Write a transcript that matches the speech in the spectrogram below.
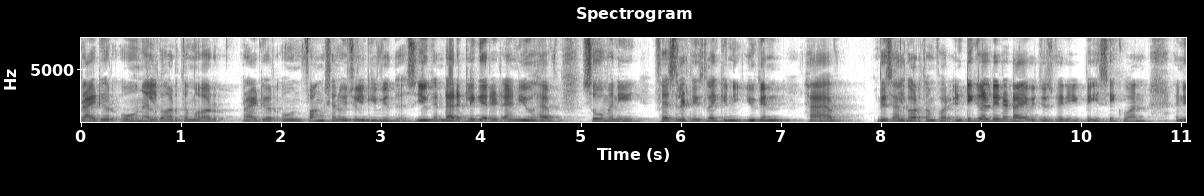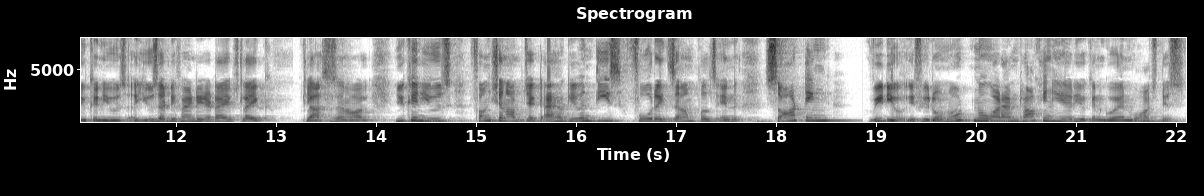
write your own algorithm or write your own function which will give you this. You can directly get it and you have so many facilities like you can have this algorithm for integral data type which is very basic one and you can use a user defined data types like classes and all. You can use function object. I have given these four examples in sorting video. If you do not know what I'm talking here, you can go and watch this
